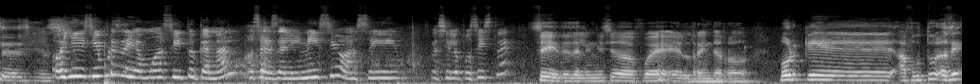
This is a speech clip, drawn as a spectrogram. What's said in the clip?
entonces, pues... Oye, ¿y siempre se llamó así tu canal? O sea, desde el inicio, así, así lo pusiste. Sí, desde el inicio fue el Rein de Rodo. Porque a futuro, o sea,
